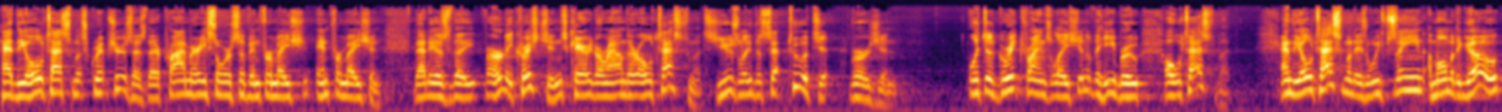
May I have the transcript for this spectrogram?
had the Old Testament scriptures as their primary source of information. information. That is, the early Christians carried around their Old Testaments, usually the Septuagint version, which is a Greek translation of the Hebrew Old Testament. And the Old Testament, as we've seen a moment ago,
